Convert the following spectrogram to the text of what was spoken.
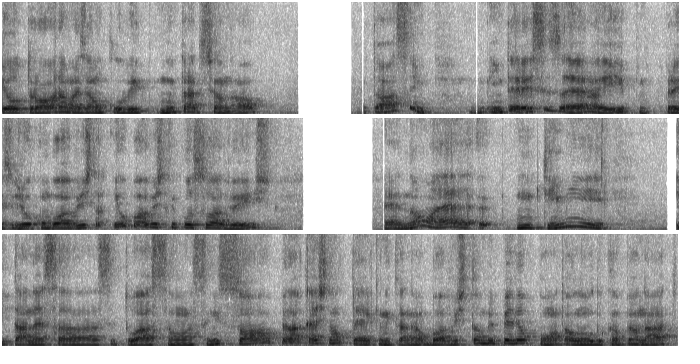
de outrora, mas é um clube muito tradicional. Então, assim, interesse zero aí para esse jogo com Boa Vista. E o Boa Vista, que por sua vez, é, não é um time está nessa situação assim só pela questão técnica. Né? O Boa Vista também perdeu ponto ao longo do campeonato.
